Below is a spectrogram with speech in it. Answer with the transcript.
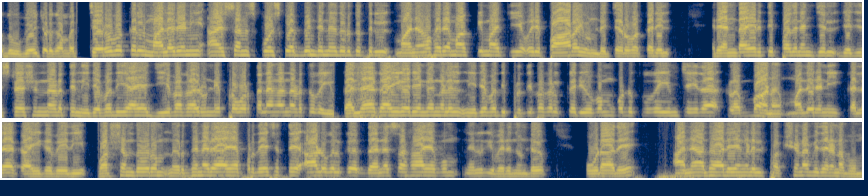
ഇത് ഉപയോഗിച്ചെടുക്കാൻ പറ്റും. Cheruvakkal Malarani arts and sports ക്ലബിന്റെ നേതൃത്വത്തിൽ മനോഹരമാക്കി മാറ്റിയ ഒരു പാറയുണ്ട് ചെറുവക്കലിൽ. രണ്ടായിരത്തി പതിനഞ്ചിൽ രജിസ്ട്രേഷൻ നടത്തി നിരവധിയായ ജീവകാരുണ്യ പ്രവർത്തനങ്ങൾ നടത്തുകയും കലാകായിക രംഗങ്ങളിൽ നിരവധി പ്രതിഭകൾക്ക് രൂപം കൊടുക്കുകയും ചെയ്ത ക്ലബ്ബാണ് മലരണി കലാകായിക വേദി. വർഷം തോറും നിർധനരായ പ്രദേശത്തെ ആളുകൾക്ക് ധനസഹായവും നൽകി വരുന്നുണ്ട്. കൂടാതെ അനാഥാലയങ്ങളിൽ ഭക്ഷണ വിതരണവും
